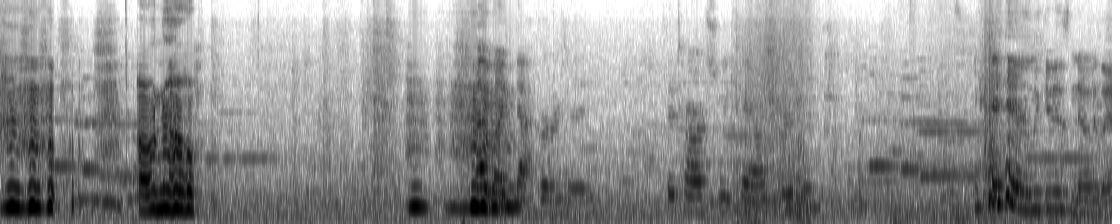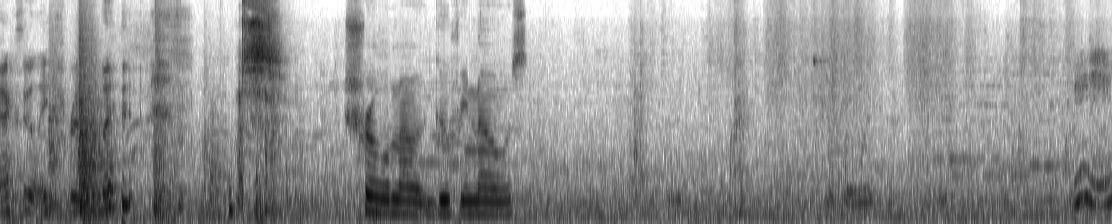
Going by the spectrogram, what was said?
oh no. Look at his nose. I accidentally shriveled it. Shriveled nose, goofy nose. Meanie.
